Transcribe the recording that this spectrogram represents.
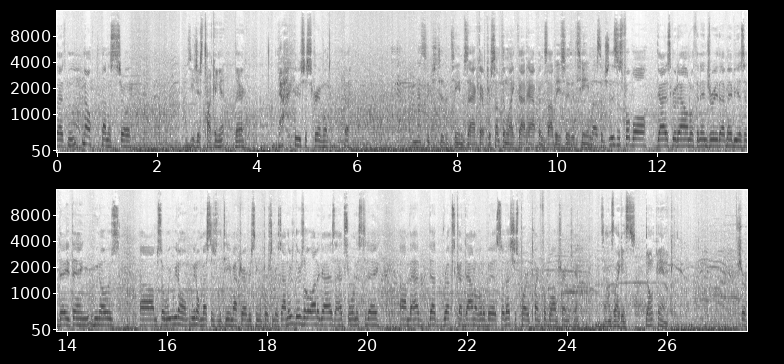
pocket. that's no, not necessarily. Is he just tucking it there? Yeah, he was just scrambling. Yeah. Message to the team, Zac. After something like that happens, obviously the team Message: This is football. Guys go down with an injury that maybe is a day thing. Who knows? Um, so we, we don't we don't message the team after every single person goes down. There's there's a lot of guys that had soreness today, um, that had that reps cut down a little bit. So that's just part of playing football and training camp. Sounds like it's don't panic. Sure.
